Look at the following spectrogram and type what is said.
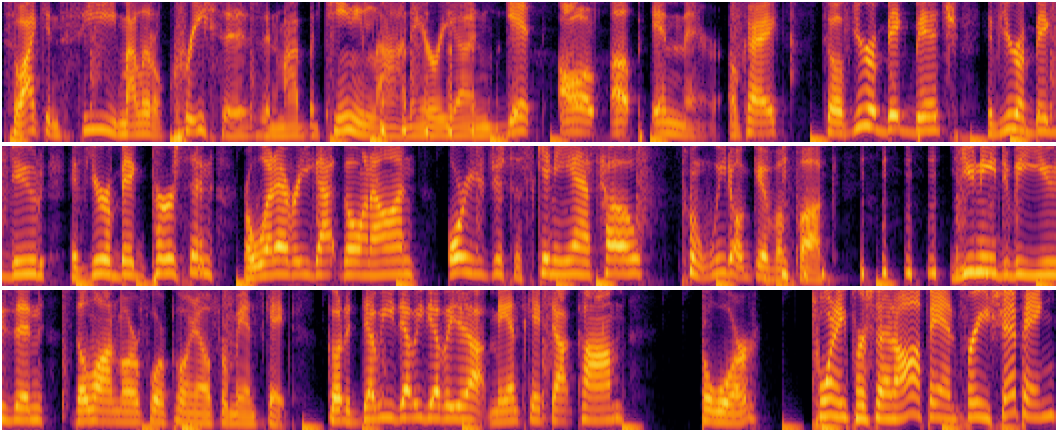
So I can see my little creases in my bikini line area and get all up in there. Okay. So if you're a big bitch, if you're a big dude, if you're a big person or whatever you got going on, or you're just a skinny ass hoe, we don't give a fuck. you need to be using the Lawnmower 4.0 for Manscaped. Go to www.manscaped.com for Twenty percent off and free shipping.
